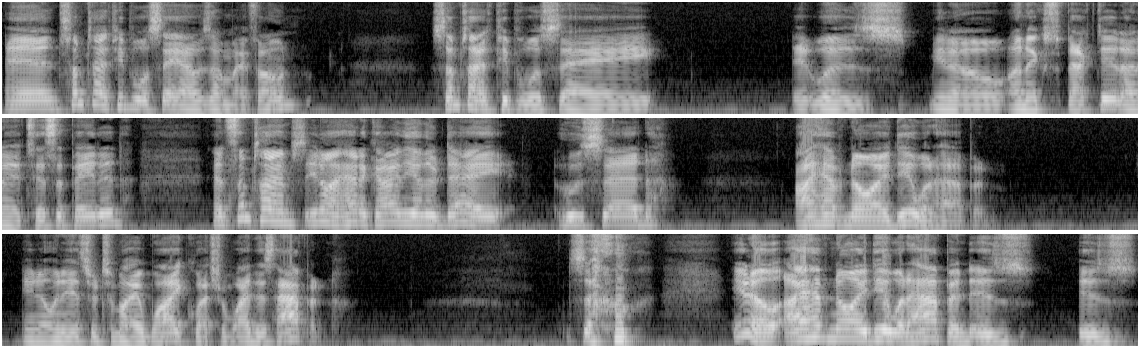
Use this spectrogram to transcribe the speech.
And sometimes people will say I was on my phone. Sometimes people will say it was, you know, unexpected, unanticipated. And sometimes, you know, I had a guy the other day who said, I have no idea what happened. You know, in answer to my why question, why this happened. So, you know, I have no idea what happened is is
